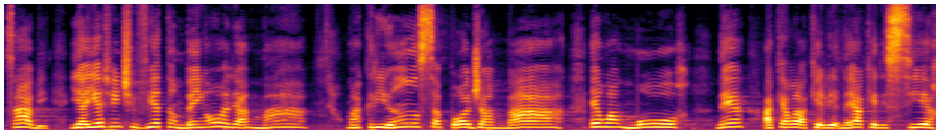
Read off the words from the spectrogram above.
sabe? E aí a gente vê também, olha, amar, uma criança pode amar, é o amor, né? Aquela, aquele, né? aquele ser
